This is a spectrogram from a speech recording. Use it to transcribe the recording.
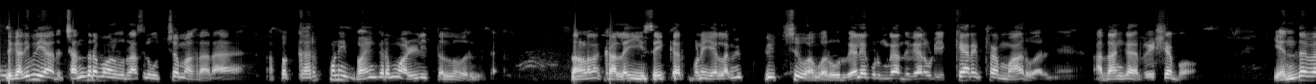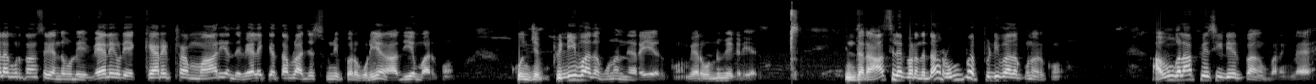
இதுக்கு அதிபதி யாரு? சந்திரபாபு ஒரு ராசியில உச்சமாகிறாரா? அப்ப கற்பனை பயங்கரமா அள்ளித்தள்ளும் வருகிட்ட அதனாலதான் கலை இசை கற்பனை எல்லாமே பிச்சு வாங்குவார். ஒரு வேலையை கொடுங்க அந்த வேலையுடைய கேரக்டரா மாறுவாருங்க. அதாங்க ரிஷபம். எந்த வேலை கொடுத்தாலும் சரி அந்த வேலையுடைய கேரக்டரா மாறி அந்த வேலைக்கு ஏத்தாப்புல அட்ஜஸ்ட் பண்ணி போறக்கூடிய அதிகமா இருக்கும். கொஞ்சம் பிடிவாத குணம் நிறைய இருக்கும். வேற ஒண்ணுமே கிடையாது. இந்த ராசியில பிறந்துட்டா ரொம்ப பிடிவாத குணம் இருக்கும். அவங்களா பேசிக்கிட்டே இருப்பாங்க பாருங்களேன்.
